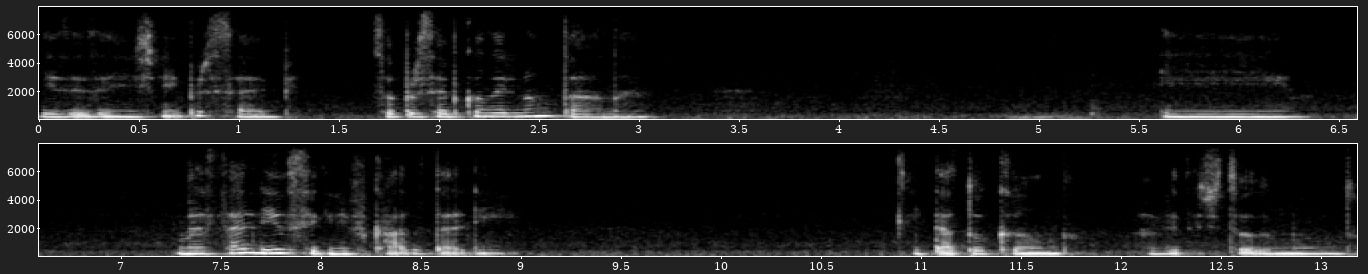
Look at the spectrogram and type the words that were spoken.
E às vezes a gente nem percebe. Só percebe quando ele não tá, né? E. Mas tá ali, o significado tá ali. E tá tocando a vida de todo mundo.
